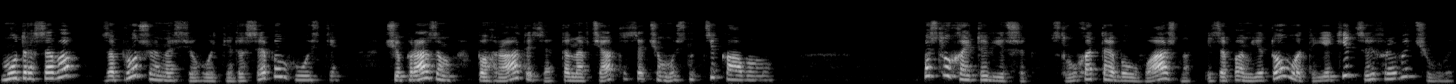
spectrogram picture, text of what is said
Мудра сова запрошує нас сьогодні до себе в гості, щоб разом погратися та навчатися чомусь цікавому. Послухайте віршик, слухати треба уважно і запам'ятовувати, які цифри ви чули.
